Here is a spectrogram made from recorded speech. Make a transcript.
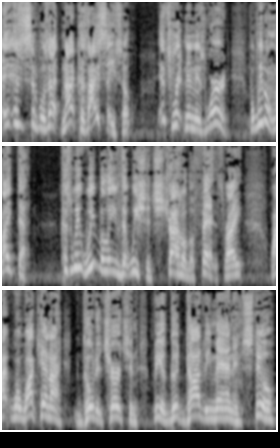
It's as simple as that. Not because I say so. It's written in his word. But we don't like that. Because we, we believe that we should straddle the fence, right? Why, well, why can't I go to church and be a good, godly man and still,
